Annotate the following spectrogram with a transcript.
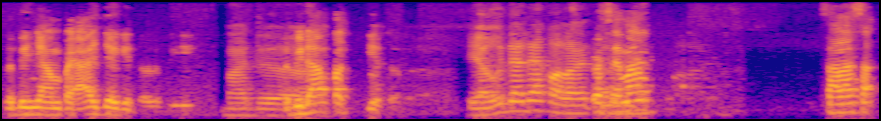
lebih nyampe aja gitu, lebih Waduh. lebih dapat gitu. Ya udah dah kalau Terus emang salah sa-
